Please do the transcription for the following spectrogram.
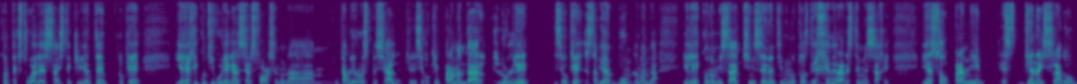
contextuales a este cliente, ¿ok? Y el ejecutivo llega en Salesforce en un tablero especial que dice, ok, para mandar, lo lee, dice, ok, está bien, boom, lo manda. Y le economiza 15, 20 minutos de generar este mensaje. Y eso para mí es bien aislado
